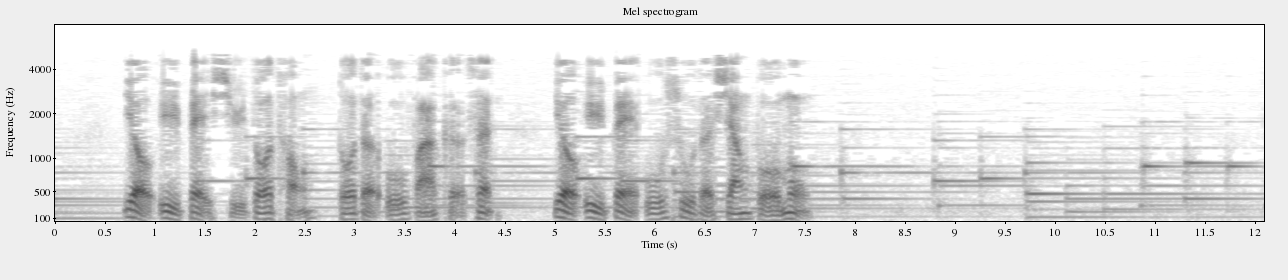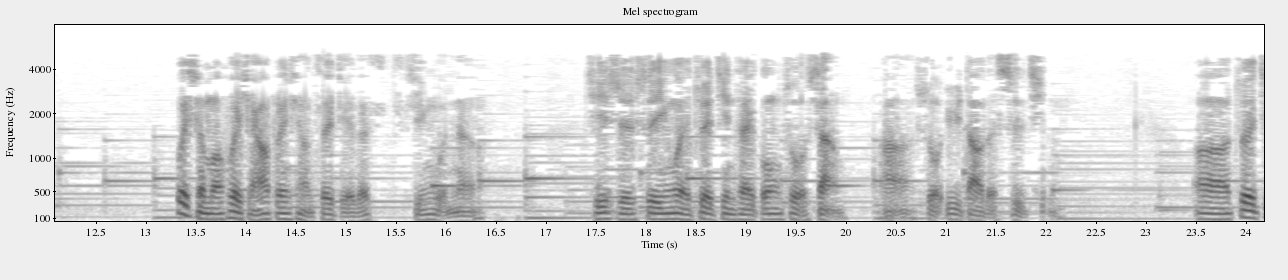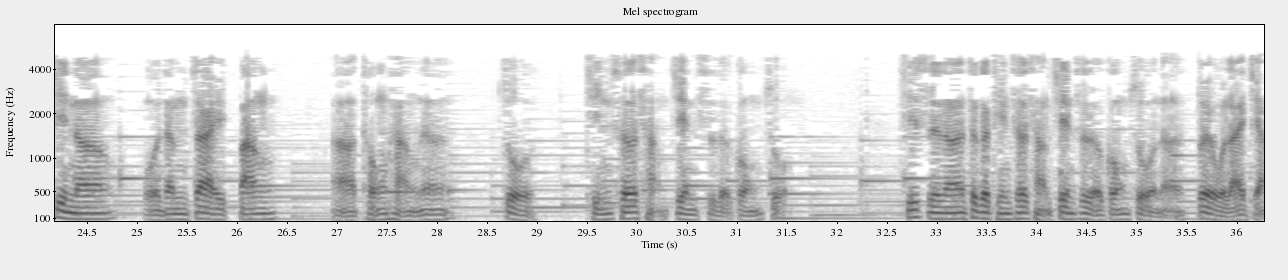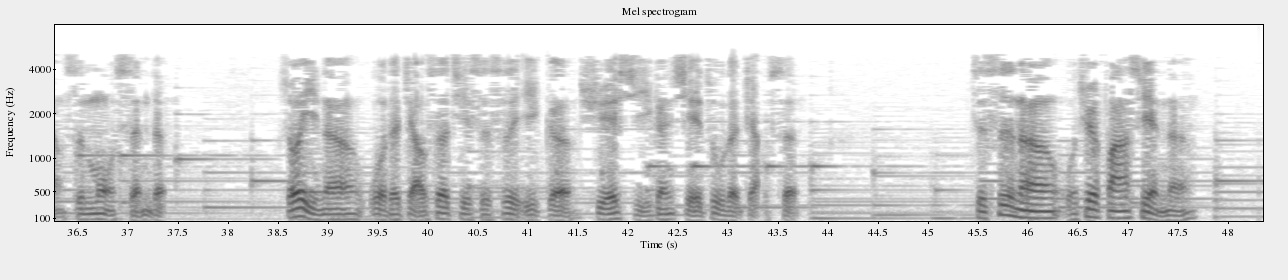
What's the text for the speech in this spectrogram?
又预备许多铜，多得无法可称；又预备无数的香柏木。为什么会想要分享这节的经文呢？其实是因为最近在工作上啊所遇到的事情。呃，最近呢，我们在帮。啊，同行呢做停车场建设的工作。其实呢，这个停车场建设的工作呢，对我来讲是陌生的。所以呢，我的角色其实是一个学习跟协助的角色。只是呢，我却发现呢，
